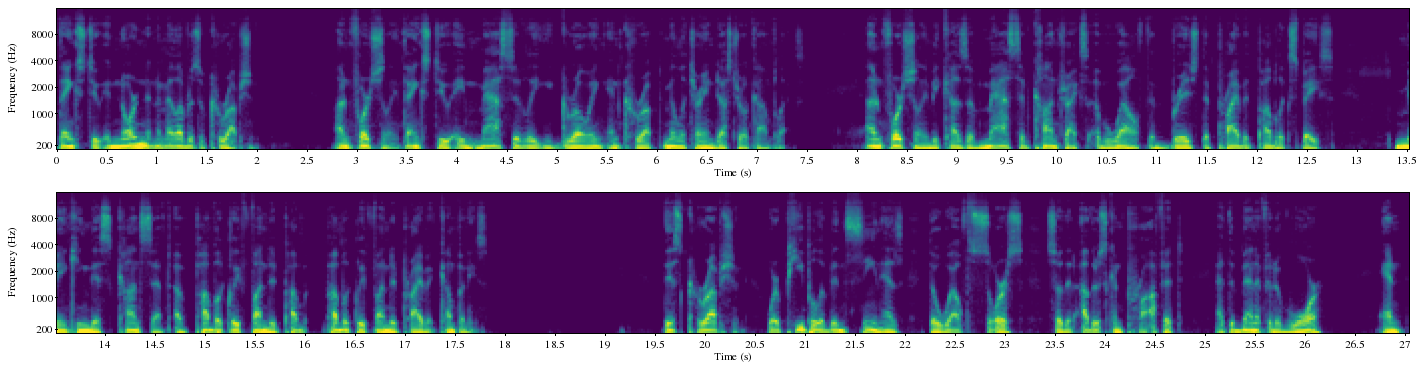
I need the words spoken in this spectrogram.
thanks to inordinate levels of corruption, unfortunately, thanks to a massively growing and corrupt military industrial complex, unfortunately, because of massive contracts of wealth that bridge the private public space making this concept of publicly funded pub, publicly funded private companies. This corruption, where people have been seen as the wealth source so that others can profit at the benefit of war, and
